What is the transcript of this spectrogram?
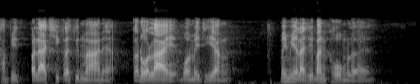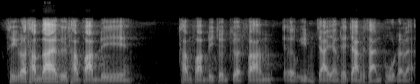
ทำผิดประราชิกอะไรขึ้นมาเนี่ย ก็โดนไล่เพราะไม่เที่ยง ไม่มีอะไรที่มั่นคงเลย สิ่งเราทำได้คือทำความดีทำความดีจนเกิดความเอิบอิ่มใจอย่างที่อาจารย์พิสารพูดนั่นแหละ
